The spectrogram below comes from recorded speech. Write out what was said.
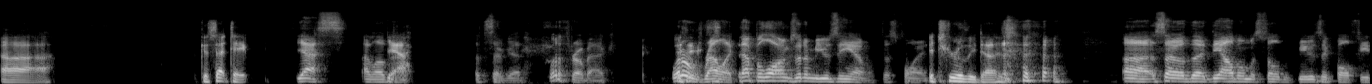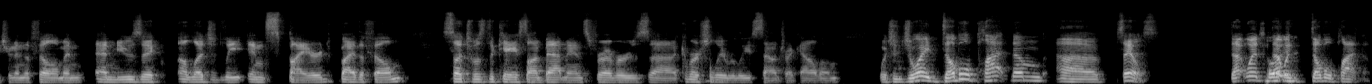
uh cassette tape. yes, I love Yeah. that. That's so good. What a throwback. What a relic. That belongs in a museum at this point. It truly does. uh, so the the album was filled with music, both featured in the film and and music allegedly inspired by the film. Such was the case on Batman's Forever's uh, commercially released soundtrack album, which enjoyed double platinum uh, sales. That went that went double platinum.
